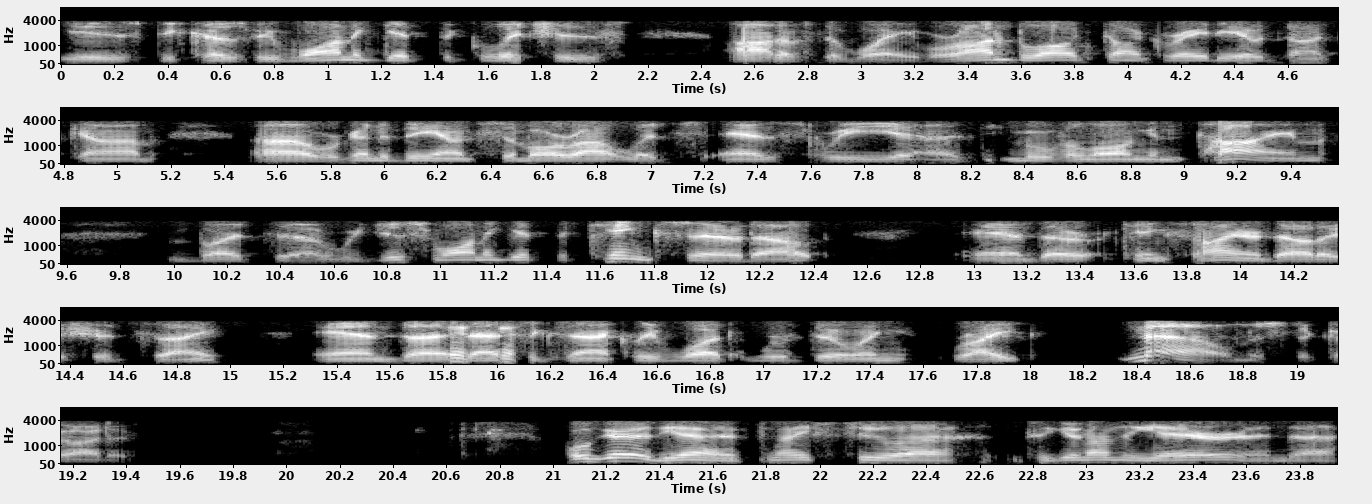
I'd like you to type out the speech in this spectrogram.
is because we want to get the glitches out of the way. We're on blogtalkradio.com. Uh, we're going to be on some more outlets as we uh, move along in time, but uh, we just want to get the kinks aired out, and uh, kinks ironed out, I should say. And uh, that's exactly what we're doing right now, Mr. Carter. Well, good. Yeah, it's nice to uh to get on the air, and uh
